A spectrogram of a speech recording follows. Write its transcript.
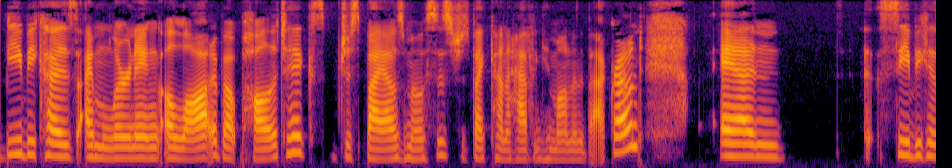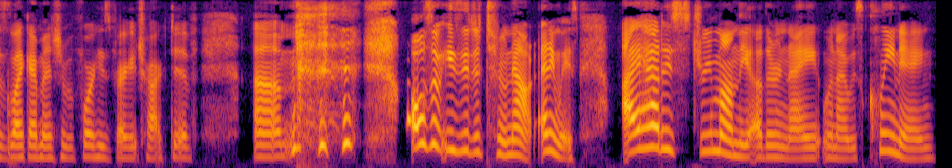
B, because I'm learning a lot about politics just by osmosis, just by kind of having him on in the background. And C because, like I mentioned before, he's very attractive. Um, also easy to tune out. Anyways, I had his stream on the other night when I was cleaning,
